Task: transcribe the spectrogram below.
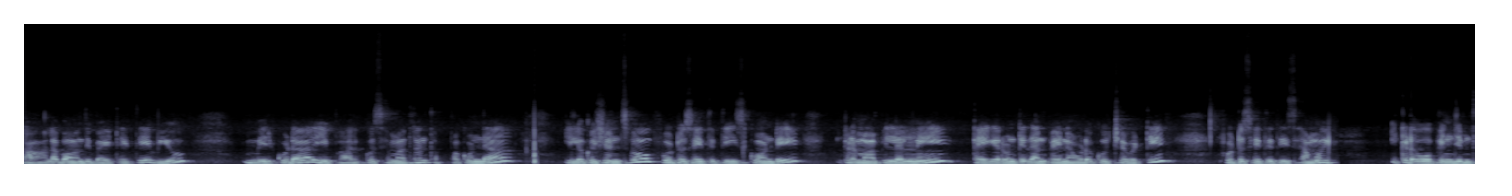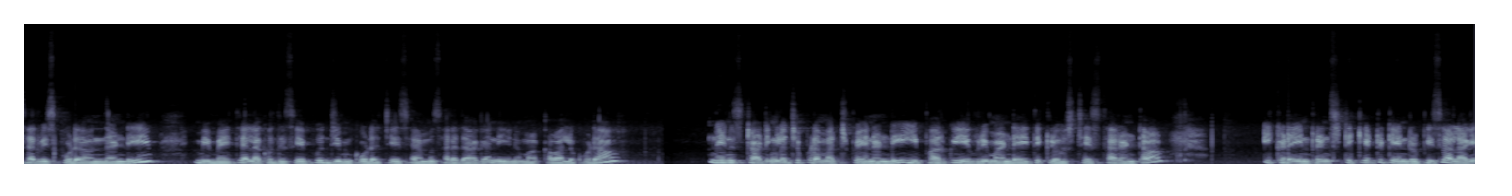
చాలా బాగుంది బయట అయితే వ్యూ. మీరు కూడా ఈ పార్క్ వస్తే మాత్రం తప్పకుండా ఈ లొకేషన్స్ ఫొటోస్ అయితే తీసుకోండి. ఇక్కడ మా పిల్లల్ని టైగర్ ఉంటే దానిపైన కూడా కూర్చోబెట్టి ఫొటోస్ అయితే తీసాము. ఇక్కడ ఓపెన్ జిమ్ సర్వీస్ కూడా ఉందండి. మేమైతే అలా కొద్దిసేపు జిమ్ కూడా చేసాము సరదాగా నేను మా అక్క వాళ్ళు కూడా. నేను స్టార్టింగ్లో చెప్పడం మర్చిపోయానండి. ఈ పార్కు ఎవ్రీ మండే అయితే క్లోజ్ చేస్తారంట. ఇక్కడ ఎంట్రన్స్ టికెట్ టెన్ రూపీస్ అలాగే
